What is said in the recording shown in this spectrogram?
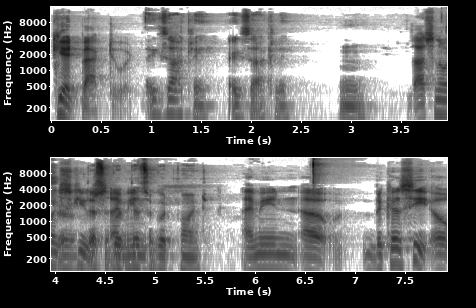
Get back to it. Exactly. Exactly. Mm. that's no excuse. That's a i good mean that's a good point. I mean, uh, because see, uh,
